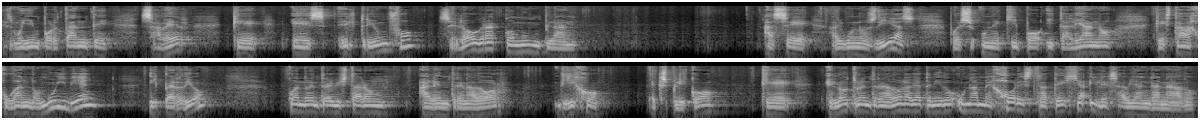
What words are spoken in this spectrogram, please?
Es muy importante saber que es el triunfo se logra con un plan. Hace algunos días, pues un equipo italiano que estaba jugando muy bien y perdió. Cuando entrevistaron al entrenador, dijo, explicó que el otro entrenador había tenido una mejor estrategia y les habían ganado.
